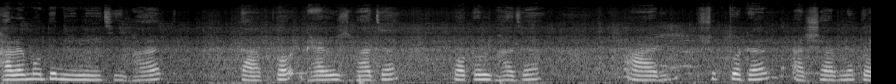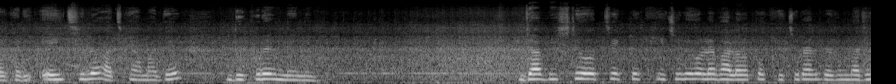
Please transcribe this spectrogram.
থালার মধ্যে নিয়ে নিয়েছি ভাত, তারপর ঢ্যাঁড়স ভাজা, পটল ভাজা, আর শুক্তো ডাল আর সয়াবিনের তরকারি। এই ছিল আজকে আমাদের দুপুরের মেনু যা বৃষ্টি হচ্ছে, একটু খিচুড়ি হলে ভালো হতো। খিচুড়ি আর বেগুন ভাজা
